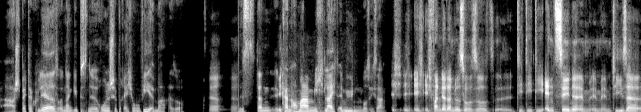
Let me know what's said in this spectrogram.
ah, Spektakuläres und dann gibt es eine ironische Brechung, wie immer. Also Ja, ja. ist dann Ich- kann auch mal mich leicht ermüden, muss ich sagen. Ich, ich, ich, ich fand ja dann nur so, so äh, die, die, die Endszene im, im, im Teaser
